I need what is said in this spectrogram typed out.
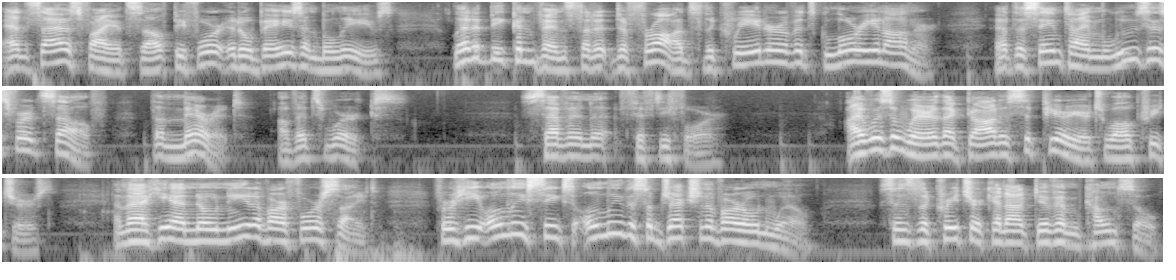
and satisfy itself before it obeys and believes, let it be convinced that it defrauds the Creator of its glory and honor, and at the same time loses for itself the merit of its works. 754. I was aware that God is superior to all creatures, and that he had no need of our foresight, for he only seeks only the subjection of our own will, since the creature cannot give him counsel,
